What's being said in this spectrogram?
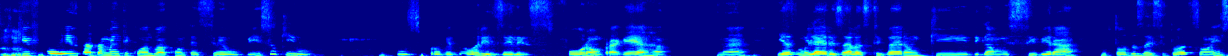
Uhum. Que foi exatamente quando aconteceu isso, que o, os provedores eles foram para a guerra, né? E as mulheres elas tiveram que, digamos, se virar em todas as situações.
